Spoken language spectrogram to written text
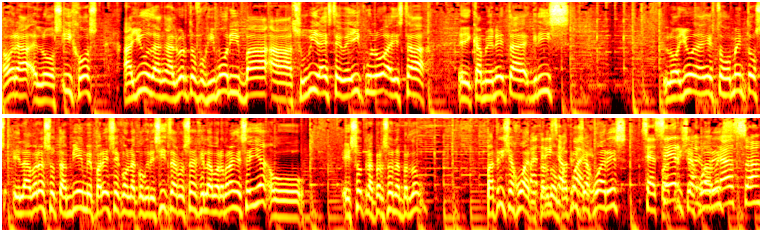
Ahora los hijos ayudan a Alberto Fujimori, va a subir a este vehículo, a esta eh, camioneta gris. Lo ayudan en estos momentos. El abrazo también me parece con la congresista Rosángela Barbarán. ¿Es ella o es otra persona, perdón? Patricia Juárez, perdón, Patricia Juárez. Se acerca, Patricia lo Juárez. abraza.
